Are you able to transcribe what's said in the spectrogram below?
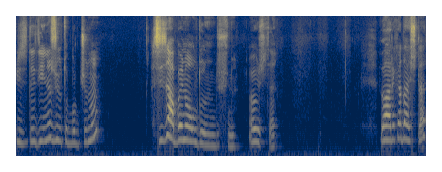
İzlediğiniz YouTuber'cunun size abone olduğunu düşünün. O. Ve arkadaşlar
